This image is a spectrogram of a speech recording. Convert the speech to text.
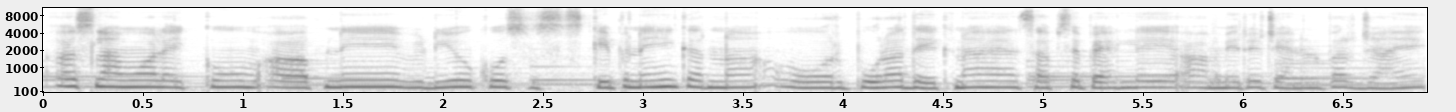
अस्सलाम वालेकुम आपने वीडियो को स्किप नहीं करना और पूरा देखना है। सबसे पहले आप मेरे चैनल पर जाएँ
